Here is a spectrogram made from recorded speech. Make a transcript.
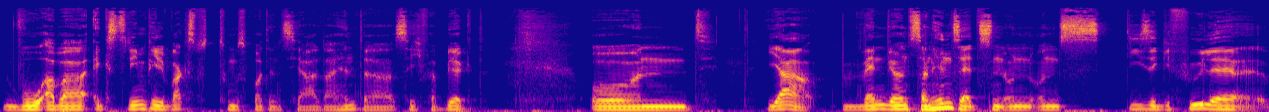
wo aber extrem viel Wachstumspotenzial dahinter sich verbirgt. Und ja, wenn wir uns dann hinsetzen und uns diese Gefühle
